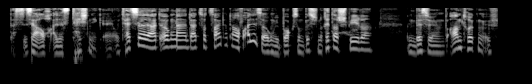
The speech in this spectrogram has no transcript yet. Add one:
das ist ja auch alles Technik, ey. Und Tetzel, der hat irgendwie, der hat zur Zeit hat er auf alles irgendwie Bock, so ein bisschen Ritterspiele, ein bisschen Armdrücken, f-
